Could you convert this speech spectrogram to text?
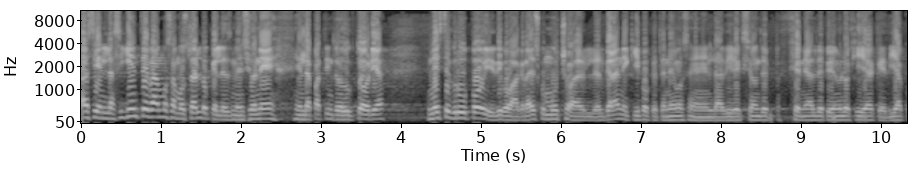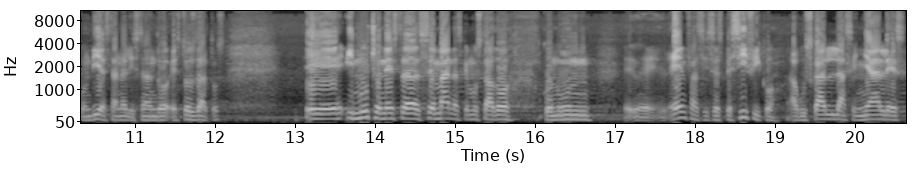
Así, en la siguiente vamos a mostrar lo que les mencioné en la parte introductoria. En este grupo, y digo, agradezco mucho al, gran equipo que tenemos en la Dirección General de Epidemiología que día con día está analizando estos datos, eh, y mucho en estas semanas que hemos estado con un eh, énfasis específico a buscar las señales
